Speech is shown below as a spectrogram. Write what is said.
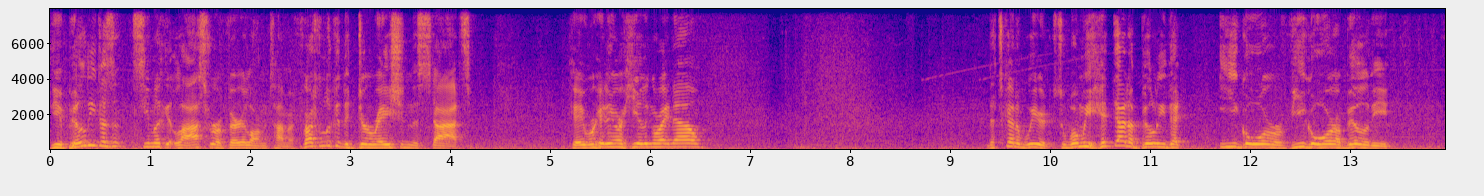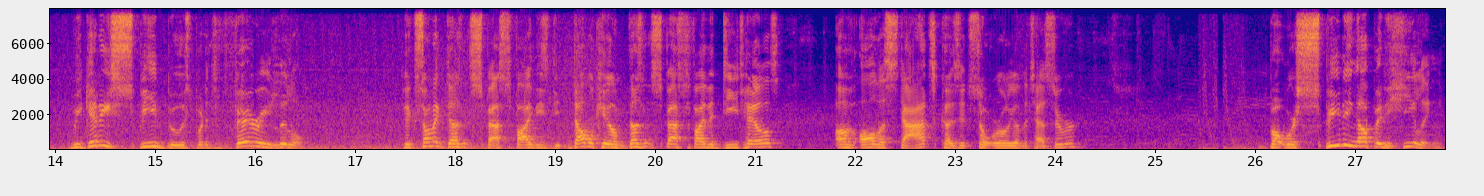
The ability doesn't seem like it lasts for a very long time. I forgot to look at the duration and the stats. Okay, we're hitting our healing right now. That's kind of weird. So when we hit that ability, that Igor or Vigor ability, we get a speed boost, but it's very little. Pixonic doesn't specify these, Double Kill doesn't specify the details of all the stats because it's so early on the test server. But we're speeding up and healing.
